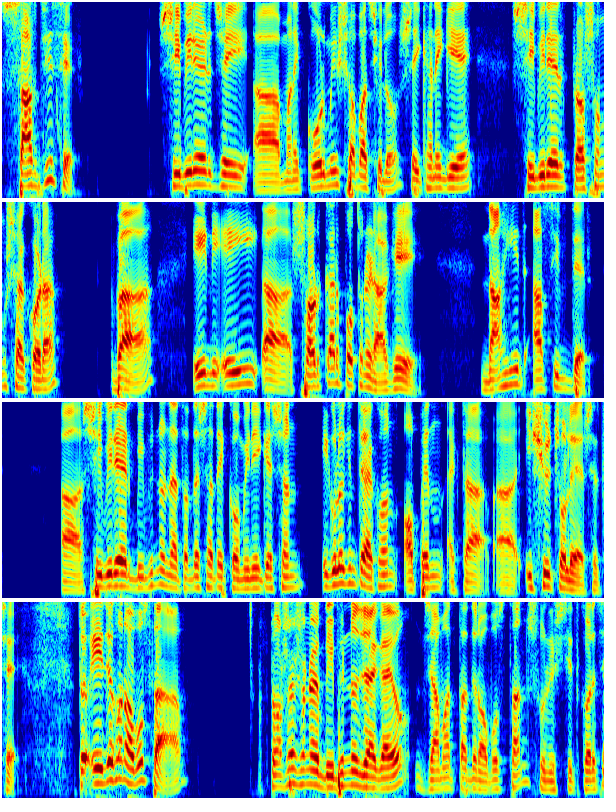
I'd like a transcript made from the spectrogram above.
সার্জিসের শিবিরের যেই মানে কর্মী সভা ছিল, সেইখানে গিয়ে শিবিরের প্রশংসা করা বা এই এই সরকার পতনের আগে নাহিদ আসিফদের শিবিরের বিভিন্ন নেতাদের সাথে কমিউনিকেশন এগুলো কিন্তু এখন ওপেন একটা ইস্যু চলে এসেছে। তো এই যখন অবস্থা প্রশাসনের বিভিন্ন জায়গায়ও জামাত তাদের অবস্থান সুনিশ্চিত করেছে,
